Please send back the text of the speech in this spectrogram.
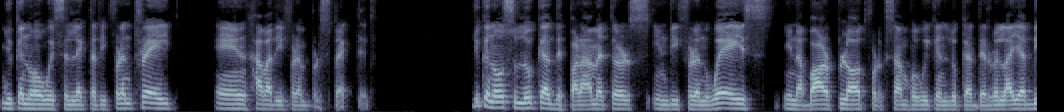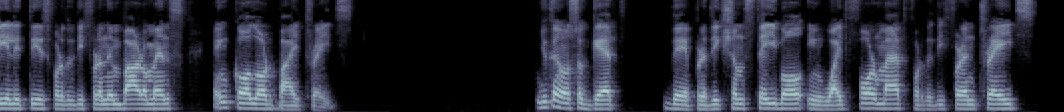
You can always select a different trait and have a different perspective. You can also look at the parameters in different ways. In a bar plot, for example, we can look at the reliabilities for the different environments and colored by traits. you can also get the predictions table in wide format for the different traits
